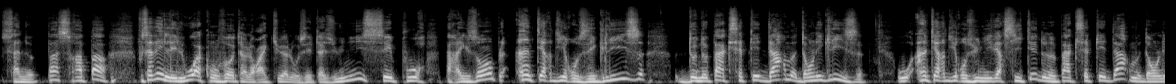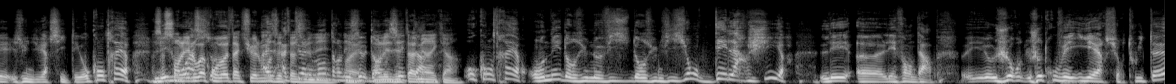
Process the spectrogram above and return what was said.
ça ne passera pas. Vous savez, les lois qu'on vote à l'heure actuelle aux États-Unis, c'est pour, par exemple, interdire aux églises de ne pas accepter d'armes dans l'église, ou interdire aux universités de ne pas accepter d'armes dans les universités. Au contraire, les sont les lois qu'on vote actuellement aux États-Unis, dans, ouais, dans, dans les, États, États, américains. Au contraire, on est dans une, dans une vision d'élargir les, euh, les ventes d'armes. Je, je, trouvais hier sur Twitter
